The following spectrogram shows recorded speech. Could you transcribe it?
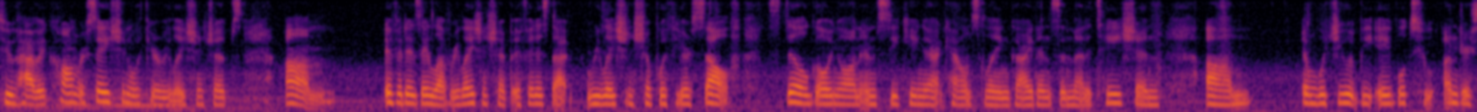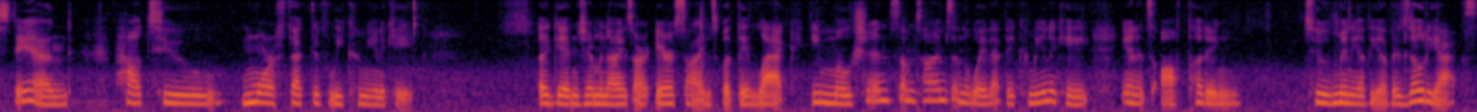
to have a conversation with your relationships. Um, if it is a love relationship, if it is that relationship with yourself, still going on and seeking that counseling, guidance, and meditation, um, in which you would be able to understand how to more effectively communicate again, Geminis are air signs, but they lack emotion sometimes in the way that they communicate, and it's off putting to many of the other zodiacs.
